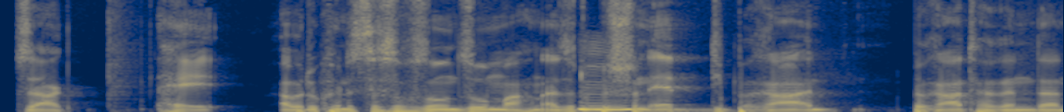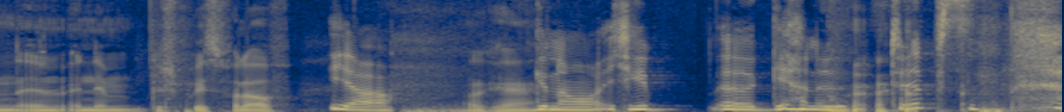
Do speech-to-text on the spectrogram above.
sagt, hey, aber du könntest das doch so und so machen. Also du mhm. bist schon eher die Berat Beraterin dann in, in dem Gesprächsverlauf? Ja. Okay. Genau. Ich gebe äh, gerne Tipps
